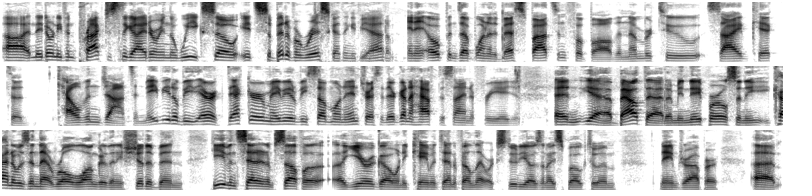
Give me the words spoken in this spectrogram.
uh, and they don't even practice the guy during the week. So it's a bit of a risk, I think, if you add him. And it opens up one of the best spots in football, the number two sidekick to Calvin Johnson. Maybe it'll be Eric Decker. Maybe it'll be someone interested. They're going to have to sign a free agent. And yeah, about that, I mean, Nate Burleson, he kind of was in that role longer than he should have been. He even said it himself a, a year ago when he came into NFL Network Studios and I spoke to him, name dropper. Um,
